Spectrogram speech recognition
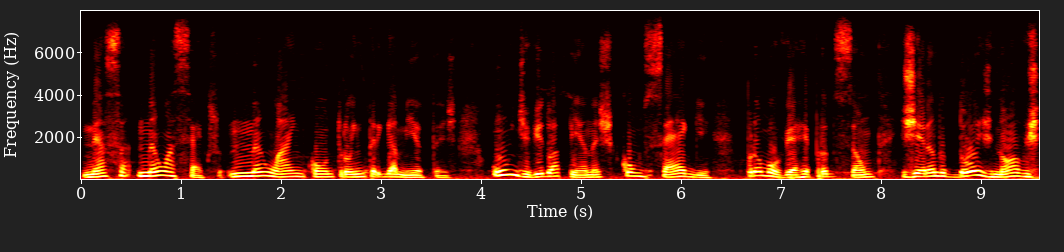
Nessa não há sexo, não há encontro entre gametas. Um indivíduo apenas consegue promover a reprodução, gerando dois novos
